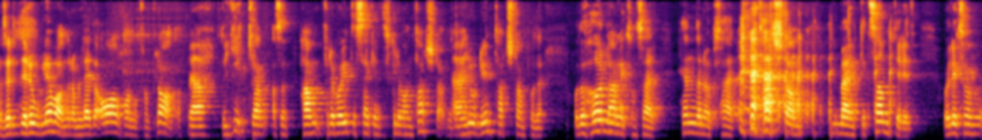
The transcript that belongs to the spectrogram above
Alltså det, det roliga var när de ledde av honom från planen. Ja, Då gick han, alltså han, för det var ju inte säkert att det skulle vara en touchdown. Utan Nej. han gjorde ju en touchdown på det. Och då höll han liksom så här händerna upp så här touchdown-märket samtidigt. Och liksom...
